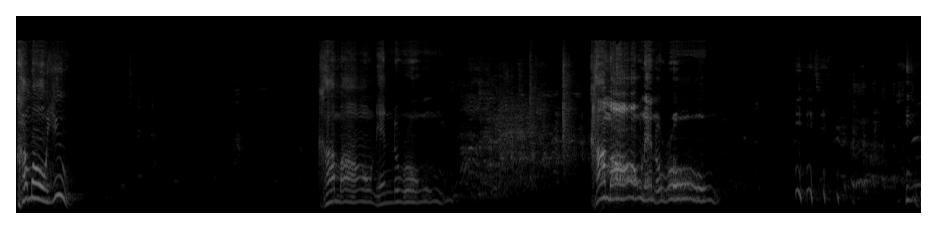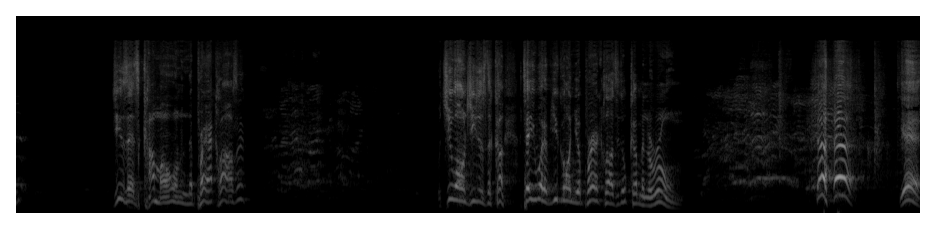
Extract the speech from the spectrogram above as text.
Come on, you. Come on in the room. Come on in the room. Jesus Come on in the prayer closet. But you want Jesus to come. I tell you what, if you go in your prayer closet, he'll come in the room. yeah.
